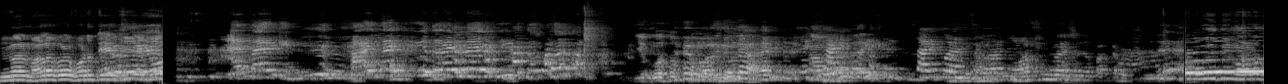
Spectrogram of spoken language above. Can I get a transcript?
বিমান ভালো করে ফটো তুলেছি ধরো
